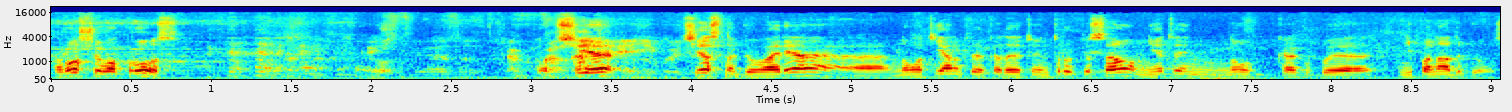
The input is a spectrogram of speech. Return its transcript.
хороший вопрос. Вообще, честно говоря, а, ну вот я, например, когда эту интру писал, мне это, ну, как бы не понадобилось.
